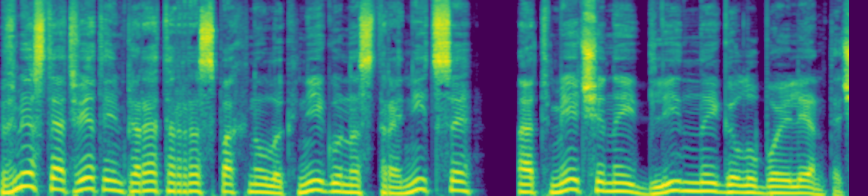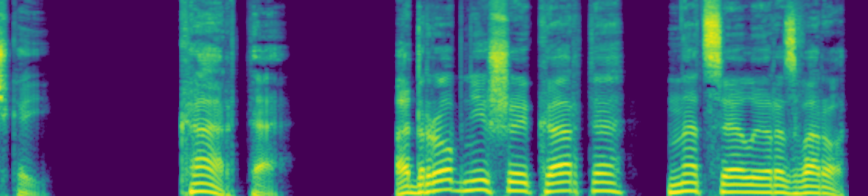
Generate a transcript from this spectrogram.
Вместо ответа император распахнула книгу на странице, отмеченной длинной голубой ленточкой. Карта. Подробнейшая карта на целый разворот.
